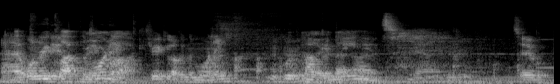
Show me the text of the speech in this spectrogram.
uh, At one three o'clock in the morning. o'clock. Three o'clock in the morning. We're How familiar with that time. convenient. Yeah. So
